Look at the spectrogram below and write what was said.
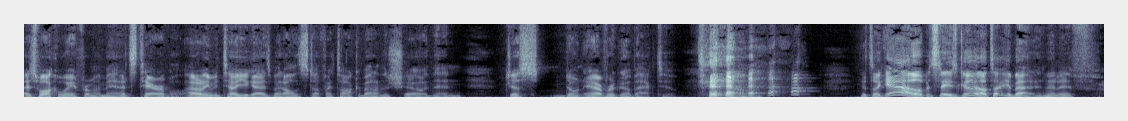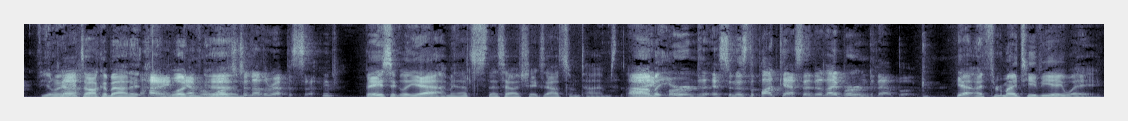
I just walk away from it, man. It's terrible. I don't even tell you guys about all the stuff I talk about on the show, and then just don't ever go back to. Um, it's like, yeah, I hope it stays good. I'll tell you about it, and then if, if you don't hear me talk about it, I it wasn't never good. watched another episode. Basically, yeah. I mean, that's that's how it shakes out sometimes. Uh, I but burned as soon as the podcast ended. I burned that book. Yeah, I threw my TV away.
